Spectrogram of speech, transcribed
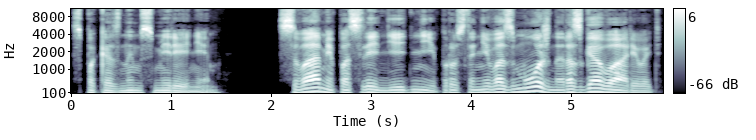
с показным смирением. «С вами последние дни просто невозможно разговаривать».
